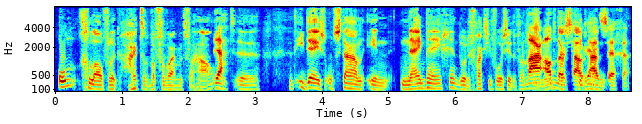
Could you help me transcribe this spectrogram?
ongelooflijk hartverwarmend verhaal. Ja. Het, eh, het idee is ontstaan in Nijmegen door de fractievoorzitter van Waar GroenLinks, anders zou ik haast zeggen.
